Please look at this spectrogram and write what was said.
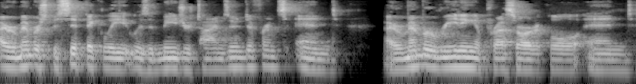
I remember specifically it was a major time zone difference, and I remember reading a press article and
